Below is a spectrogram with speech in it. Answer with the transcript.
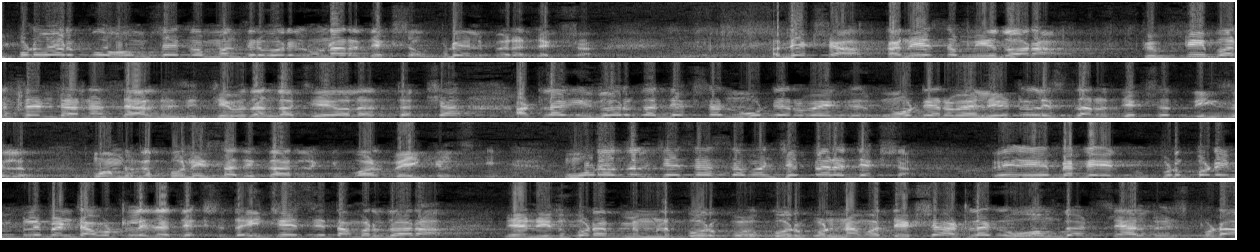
ఇప్పటి వరకు హోంశాఖ మంత్రి వర్యులు ఉన్నారు అధ్యక్ష ఇప్పుడు వెళ్ళిపోయారు అధ్యక్ష. అధ్యక్ష కనీసం మీ ద్వారా ఫిఫ్టీ పర్సెంట్ అన్న శాలరీస్ ఇచ్చే విధంగా చేయాలి అధ్యక్ష. అట్లాగే ఇదివరకు అధ్యక్ష నూట ఇరవై నూట ఇరవై లీటర్లు ఇస్తున్నారు అధ్యక్ష డీజిల్ మామూలుగా పోలీస్ అధికారులకి వాళ్ళ వెహికల్స్కి. మూడు వందలు చేసేస్తామని చెప్పారు అధ్యక్ష. ఇప్పుడు కూడా ఇంప్లిమెంట్ అవ్వట్లేదు అధ్యక్ష. దయచేసి తమరి ద్వారా నేను ఇది కూడా మిమ్మల్ని కోరుకు కోరుకుంటున్నాం అధ్యక్ష. అట్లాగే హోంగార్డ్ శాలరీస్ కూడా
